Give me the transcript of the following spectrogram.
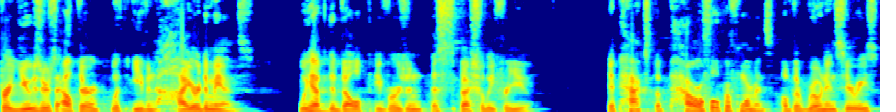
For users out there with even higher demands, we have developed a version especially for you. It packs the powerful performance of the Ronin series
